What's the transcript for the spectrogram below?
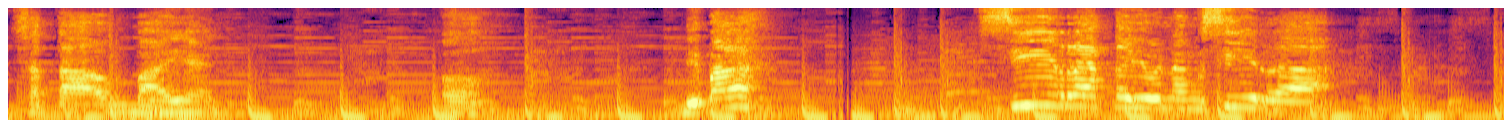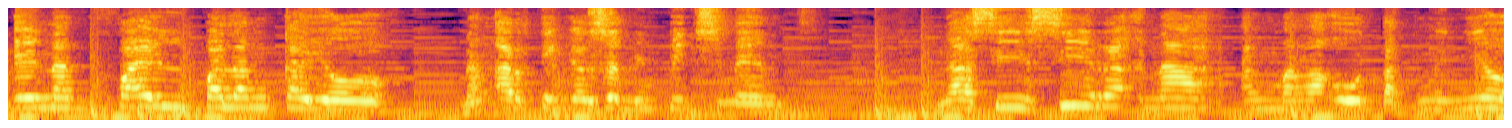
sa taong bayan. Oh. 'Di ba? Sira kayo ng sira eh nag-file pa lang kayo ng articles of impeachment na sisira na ang mga utak ninyo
